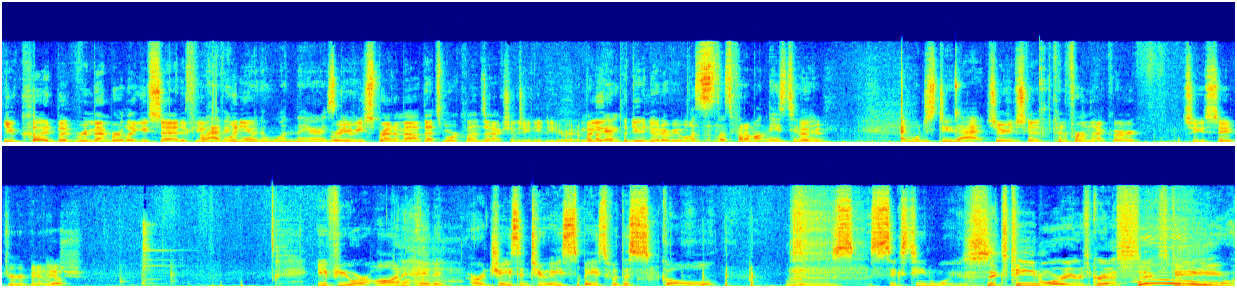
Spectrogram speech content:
You could, but remember, like you said, if you Oh, having when more you than one there is right, good. if you spread them out, that's more cleanse actions you need to get rid of. But you can put you can do whatever you want. Let's let's put them on these two Okay. then, and we'll just do that. So you're just gonna confirm that card. So you saved your advantage. If you are on an or adjacent to a space with a skull, lose 16 warriors. 16 warriors, Chris. 16.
